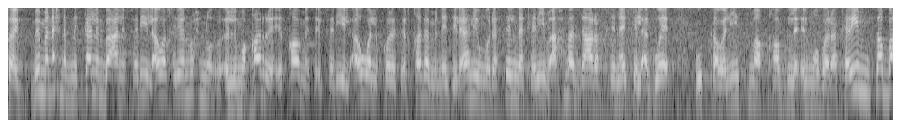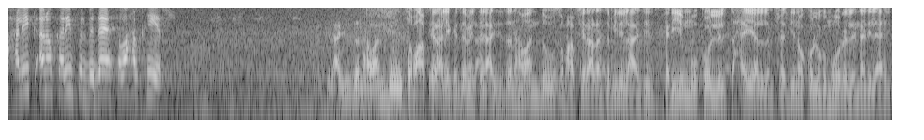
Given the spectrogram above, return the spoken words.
طيب بما ان إحنا بنتكلم بقى عن الفريق الأول خلينا نروح لمقر إقامة الفريق الأول لكرة القدم النادي الأهلي ومراسلنا كريم أحمد. نعرف هناك الأجواء والكواليس ما قبل المباراة. كريم نصبح عليك. أنا وكريم في البداية صباح الخير. العزيزه صباح الخير عليك زميلتي العزيزه نهاوند وصباح الخير على زميلي العزيز كريم وكل التحية لمشاهدينا وكل جمهور النادي الأهلي.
